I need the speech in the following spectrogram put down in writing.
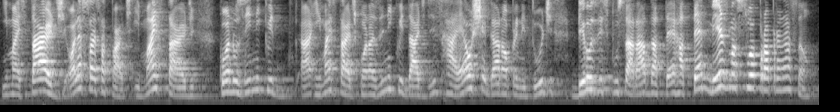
E mais tarde, olha só essa parte. E mais tarde, quando os iniqui... ah, e mais tarde, quando as iniquidades de Israel chegaram à plenitude, Deus expulsará da terra até mesmo a sua própria nação.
